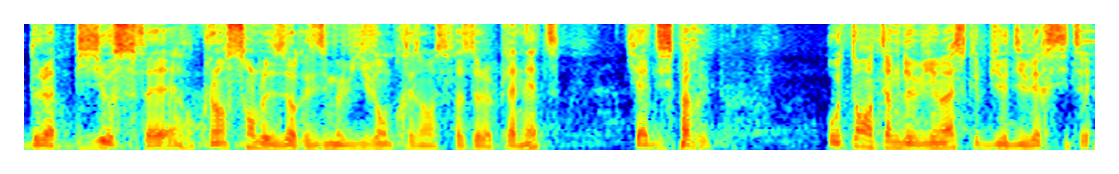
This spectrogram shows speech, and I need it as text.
de la biosphère, donc l'ensemble des organismes vivants présents à la surface de la planète, qui a disparu. Autant en termes de biomasse que de biodiversité.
